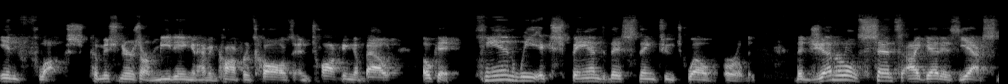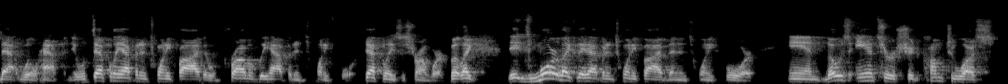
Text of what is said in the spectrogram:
in flux. Commissioners are meeting and having conference calls and talking about, okay, can we expand this thing to 12 early? The general sense I get is yes, that will happen. It will definitely happen in 25. It will probably happen in 24. Definitely is a strong word, but like it's more likely to happen in 25 than in 24. And those answers should come to us,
